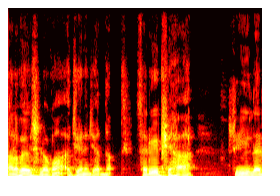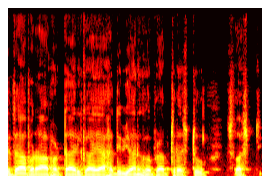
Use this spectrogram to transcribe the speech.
నలభై శ్లోకం అధ్యయనం చేద్దాం. సర్వేభ్య శ్రీ లలితాపరా భట్టారికాయ దివ్యానుభవ ప్రాప్తిరస్తు స్వస్తి.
